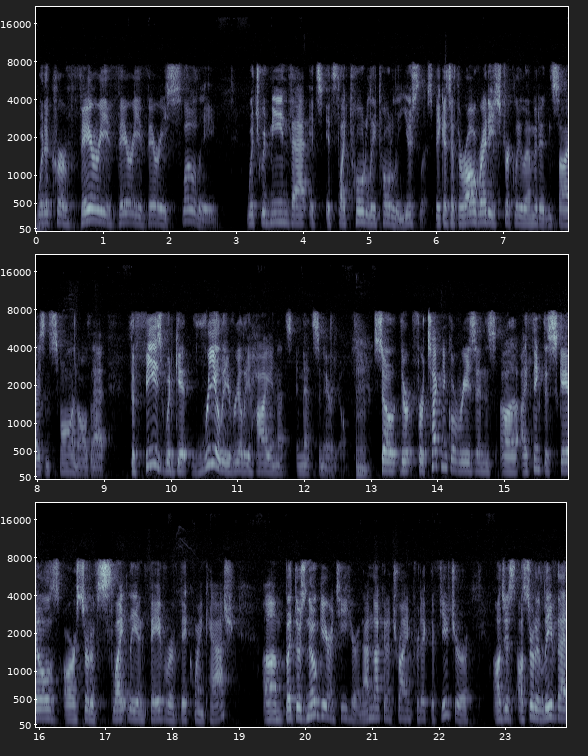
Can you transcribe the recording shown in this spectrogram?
would occur very, very, very slowly, which would mean that it's it's like totally, totally useless. Because if they're already strictly limited in size and small and all that, the fees would get really, really high in that in that scenario. Mm. So there, for technical reasons, uh, I think the scales are sort of slightly in favor of Bitcoin Cash, um, but there's no guarantee here, and I'm not going to try and predict the future. I'll just I'll sort of leave that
